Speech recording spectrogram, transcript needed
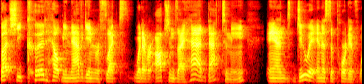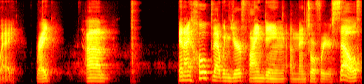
but she could help me navigate and reflect whatever options I had back to me and do it in a supportive way, right? Um, and I hope that when you're finding a mentor for yourself,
